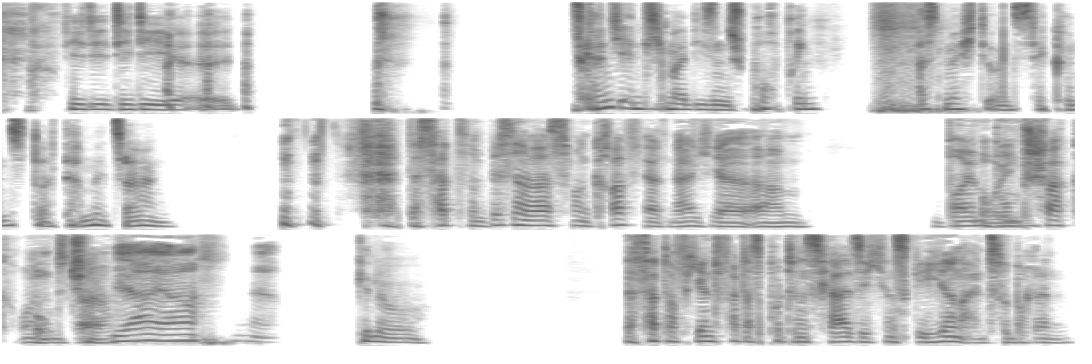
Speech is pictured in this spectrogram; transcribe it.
die, die, die, die, äh, jetzt kann ich endlich mal diesen Spruch bringen. Was möchte uns der Künstler damit sagen? Das hat so ein bisschen was von Kraftwerk, ne? Hier ähm, Bäum, Bum, Schack und Bum, Schack. äh, Ja, ja, ja. Genau. das hat auf jeden Fall das Potenzial, sich ins Gehirn einzubrennen.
